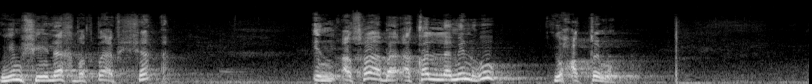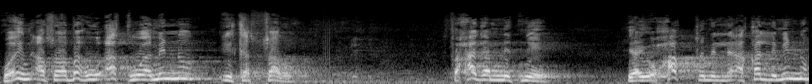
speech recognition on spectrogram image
ويمشي يلخبط بقى في الشقة. إن أصاب أقل منه يحطمه. وإن أصابه أقوى منه يكسره فحاجة من اتنين يا يحطم اللي أقل منه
